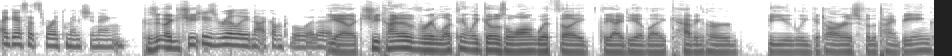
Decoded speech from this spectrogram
I guess that's worth mentioning. Because like she, She's really not comfortable with it. yeah, like she kind of reluctantly goes along with like the idea of like having her be lead guitarist for the time being,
